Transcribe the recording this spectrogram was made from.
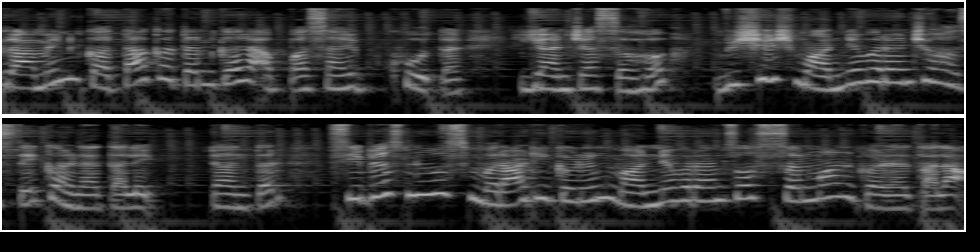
ग्रामीण कथाकथनकर आप्पासाहेब खोत यांच्यासह विशेष मान्यवरांच्या हस्ते करण्यात आले. त्यानंतर सीबीएस न्यूज मराठीकडून मान्यवरांचा सन्मान करण्यात आला.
